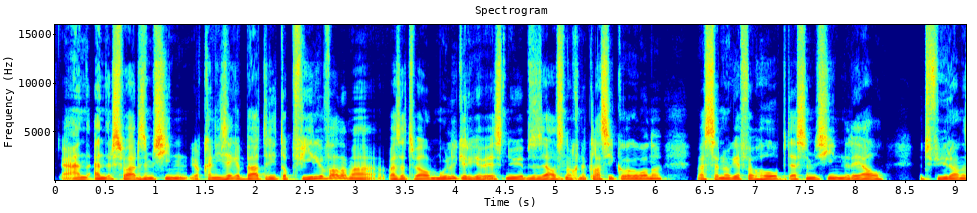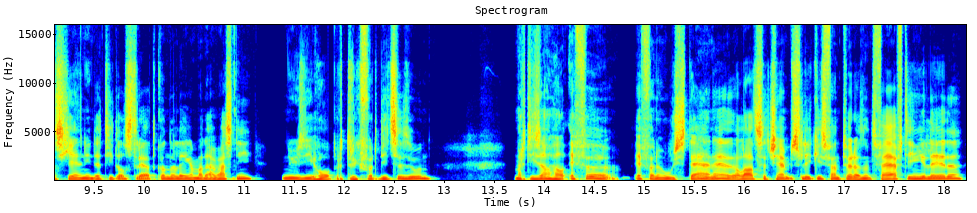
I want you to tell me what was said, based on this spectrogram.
Ja, en anders waren ze misschien, ik kan niet zeggen buiten die top 4 gevallen, maar was het wel moeilijker geweest. Nu hebben ze zelfs nog een Classico gewonnen. Was er nog even hoop dat ze misschien Real het vuur aan de schenen in de titelstrijd konden leggen, maar dat was niet. Nu is die hoop er terug voor dit seizoen. Maar het is al wel even, even een woestijn. Hè? De laatste Champions League is van 2015 geleden.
